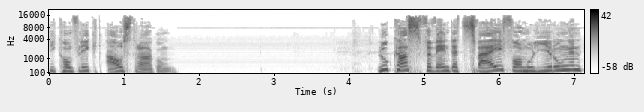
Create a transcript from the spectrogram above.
die Konfliktaustragung. Lukas verwendet zwei Formulierungen,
